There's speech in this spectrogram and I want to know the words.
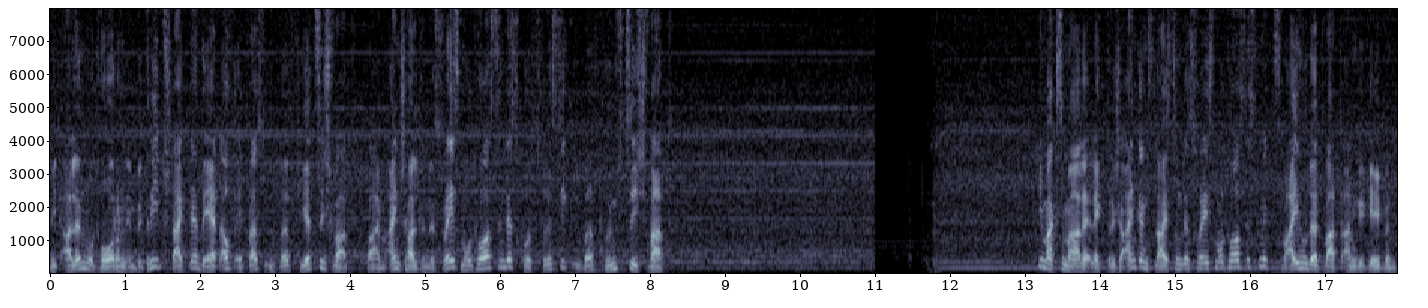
Mit allen Motoren im Betrieb steigt der Wert auf etwas über 40 Watt, beim Einschalten des Fräsmotors sind es kurzfristig über 50 Watt Die maximale elektrische Eingangsleistung des Fräsmotors ist mit 200W angegeben,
